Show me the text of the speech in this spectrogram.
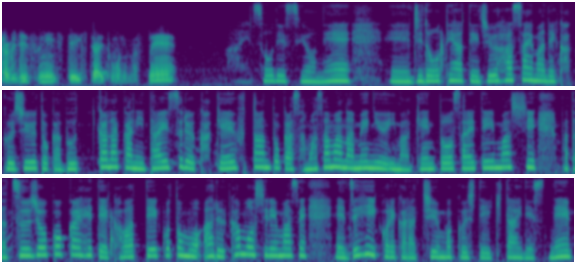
着実にしていきたいと思いますね。そうですよね、えー、児童手当18歳まで拡充とか物価高に対する家計負担とかさまざまなメニュー今検討されていますしまた通常国会経て変わっていくこともあるかもしれません、えー、ぜひこれから注目していきたいですね。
